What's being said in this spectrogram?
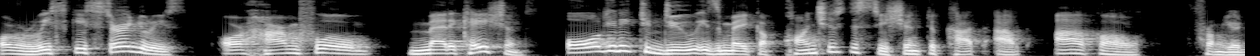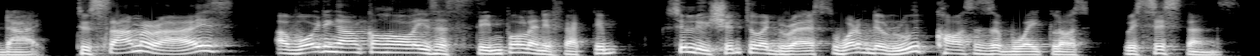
or risky surgeries or harmful medications. All you need to do is make a conscious decision to cut out alcohol from your diet. To summarize, avoiding alcohol is a simple and effective solution to address one of the root causes of weight loss resistance.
